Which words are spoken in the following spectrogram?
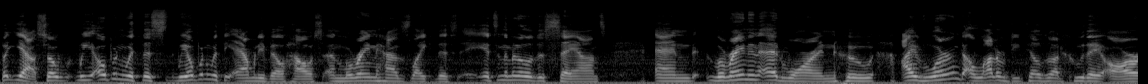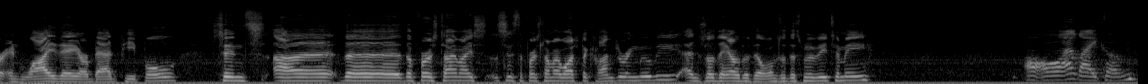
But yeah, so we open with this. We open with the Amityville house, and Lorraine has like this. It's in the middle of this séance, and Lorraine and Ed Warren, who I've learned a lot of details about who they are and why they are bad people since uh, the the first time I since the first time I watched a Conjuring movie, and so they are the villains of this movie to me. oh, I like them.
